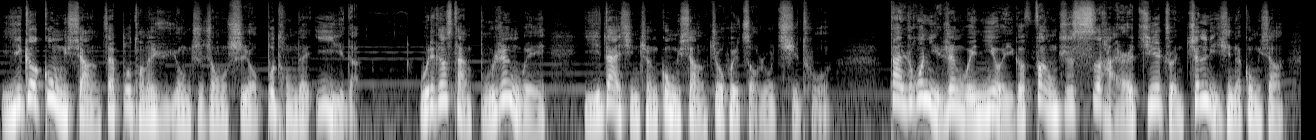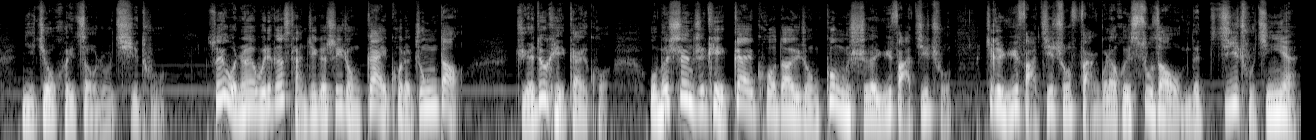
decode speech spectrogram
一个共相在不同的语用之中是有不同的意义的。维特根斯坦不认为一旦形成共相就会走入歧途，但如果你认为你有一个放之四海而皆准真理性的共相，你就会走入歧途。所以我认为维特根斯坦这个是一种概括的中道，绝对可以概括。我们甚至可以概括到一种共识的语法基础。这个语法基础反过来会塑造我们的基础经验，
